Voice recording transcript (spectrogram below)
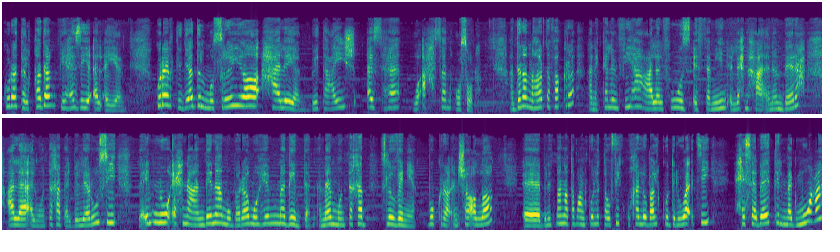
كرة القدم في هذه الأيام. كرة اليد المصرية حاليا بتعيش أزهى وأحسن عصورها عندنا النهاردة فقرة هنتكلم فيها على الفوز الثمين اللي إحنا حققناه امبارح على المنتخب البيلاروسي لأنه إحنا عندنا مباراة مهمة جدا أمام منتخب سلوفينيا. بكرة إن شاء الله بنتمنى طبعا كل التوفيق وخلوا بالكم دلوقتي حسابات المجموعة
